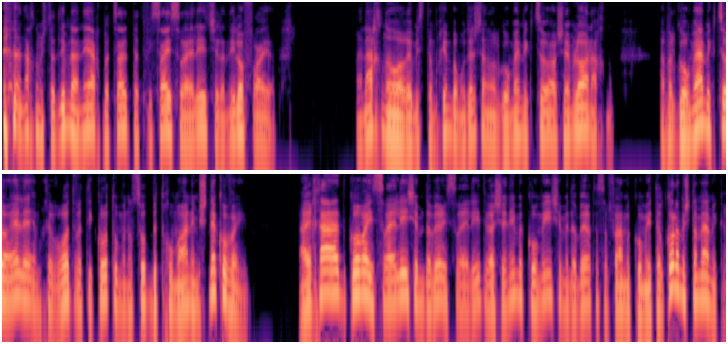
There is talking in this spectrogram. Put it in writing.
אנחנו משתדלים להניח בצד את התפיסה הישראלית של אני לא פראייר. אנחנו הרי מסתמכים במודל שלנו על גורמי מקצוע שהם לא אנחנו. אבל גורמי המקצוע האלה הם חברות ותיקות ומנוסות בתחומן עם שני כובעים. האחד, כובע ישראלי שמדבר ישראלית, והשני מקומי שמדבר את השפה המקומית, על כל המשתמע מכך.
